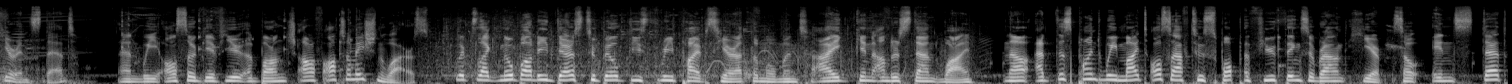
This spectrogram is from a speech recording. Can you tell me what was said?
here instead. And we also give you a bunch of automation wires. Looks like nobody dares to build these three pipes here at the moment. I can understand why. Now, at this point, we might also have to swap a few things around here. So instead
